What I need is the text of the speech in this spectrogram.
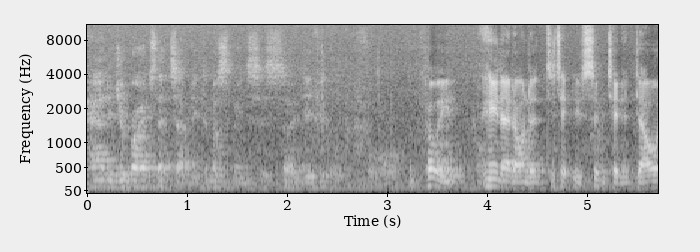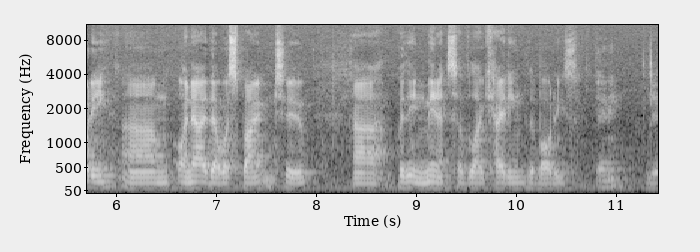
how did you broach that subject? It must have been so difficult for... Probably hand that on to Detective Superintendent Doherty. Um, I know they were spoken to uh, within minutes of locating the bodies. Danny? Yeah.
